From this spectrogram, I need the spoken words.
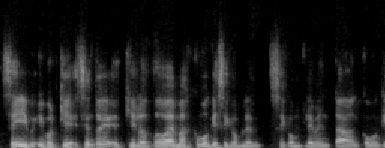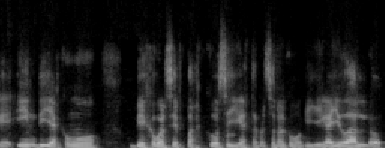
Sí, y porque siento que, los dos además como que se, se, complementaban, como que Indy ya es como viejo para ciertas cosas y llega esta persona como que llega a ayudarlo,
